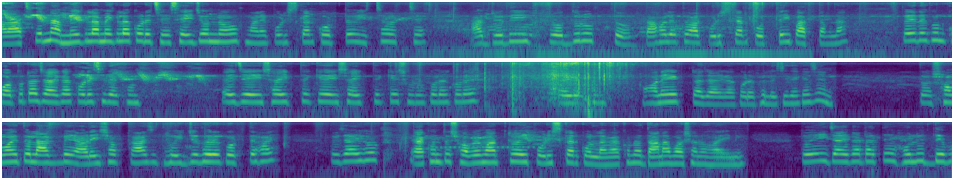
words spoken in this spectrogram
আর আজকের না মেঘলা মেঘলা করেছে, সেই জন্য মানে পরিষ্কার করতেও ইচ্ছা হচ্ছে। আর যদি রোদ্দুর উঠতো, তাহলে তো আর পরিষ্কার করতেই পারতাম না। তো এই দেখুন কতটা জায়গা করেছি দেখুন। এই যে এই সাইড থেকে, এই সাইড থেকে শুরু করে করে, এই দেখুন। অনেকটা জায়গা করে ফেলেছি, দেখেছেন? তো সময় তো লাগবে, আর এই সব কাজ ধৈর্য ধরে করতে হয়। তো যাই হোক, এখন তো সবে মাত্র এই পরিষ্কার করলাম এখনও দানা বসানো হয়নি। তো এই জায়গাটাতে হলুদ দেব,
